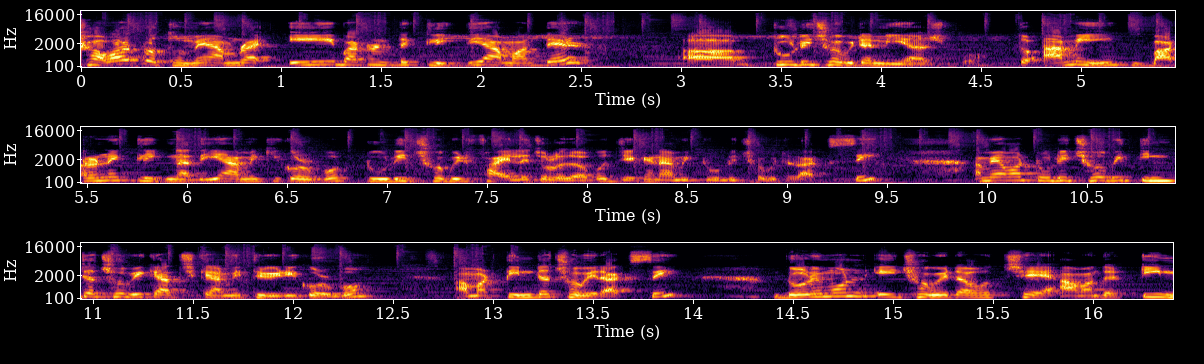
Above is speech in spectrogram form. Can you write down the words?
সবার প্রথমে আমরা এই বাটনটাতে ক্লিক দিয়ে আমাদের টু ডি ছবিটা নিয়ে আসব। তো আমি বাটনে ক্লিক না দিয়ে আমি কি করব? টু ডি ছবির ফাইলে চলে যাব, যেখানে আমি টু ডি ছবিটা রাখছি। আমি আমার টু ডি ছবি, তিনটা ছবিকে আজকে আমি থ্রি করব। আমার তিনটা ছবি রাখছি। ডোরেমন এই ছবিটা হচ্ছে আমাদের টিম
